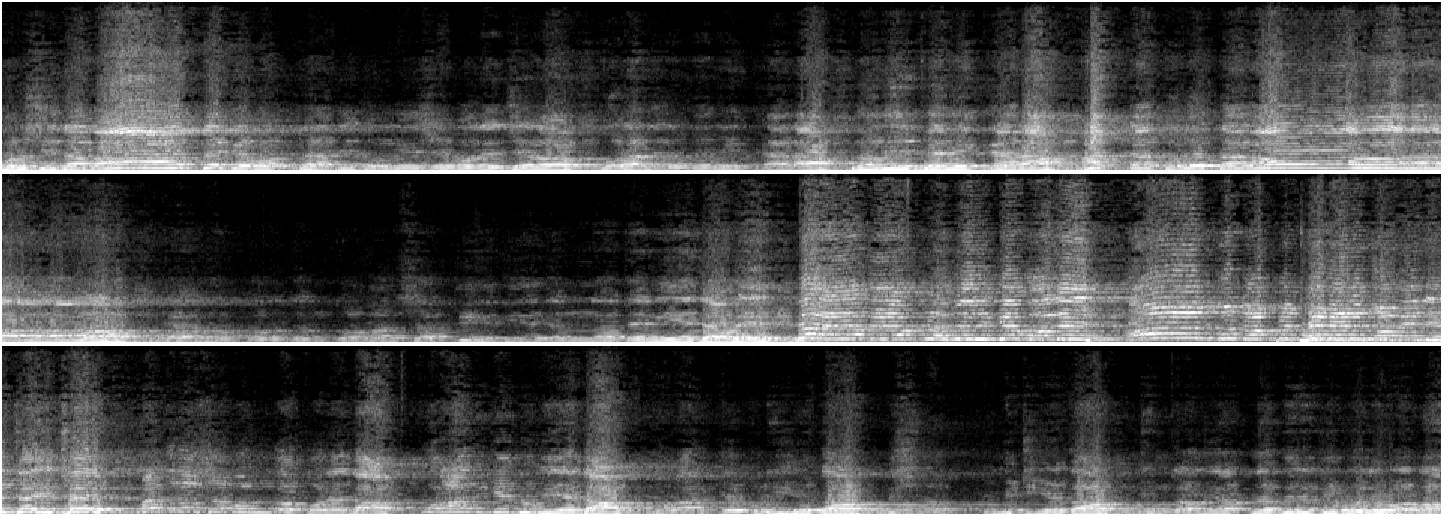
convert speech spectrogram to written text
মুর্শিদাবাদ থেকে বক্তাদি তুমি এসে বলেছিল কোরআনের প্রেমিক কারা নবীর প্রেমিক কারা হাতটা তুলে তারা জান্নাতে নিয়ে যাবে। তাই আমি আপনাদেরকে বলি, আজ গোটা পৃথিবীর জমিনে চাইছে, মাদ্রাসা বন্ধ করে দাও, কোরআনকে ডুবিয়ে দাও, কোরআনকে পুড়িয়ে দাও মিটিয়ে দাও। কিন্তু আমি আপনাদেরকে বলি, বাবা,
